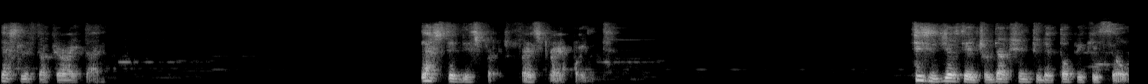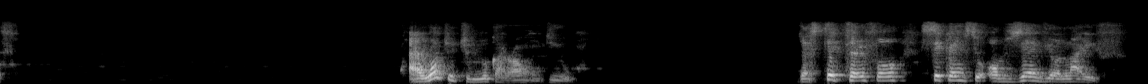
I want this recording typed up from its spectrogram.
Let's lift up your right hand. Let's take this first prayer point. This is just the introduction to the topic itself. I want you to look around you. Just take 34 seconds to observe your life.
